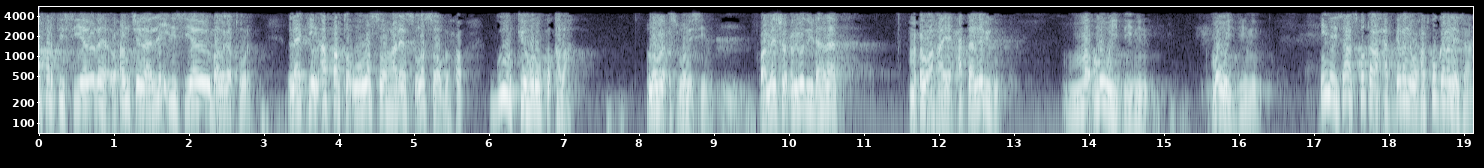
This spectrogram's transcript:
afartii siyaadada waxaan u jeedaa lixdii siyaadooyin baa laga tuuray. Laakiin afarta uu la soo hadhee la soo baxo guurkii horuu ku qabaa. Looma cusboonaysiin. Waa meesha culimmadu yidhaahdaan muxuu ahaaye xataa nebigu ma ma weydiinin ma weydiinin. Inay saas ku tahay waxaad garan waxaad ku garanaysaa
